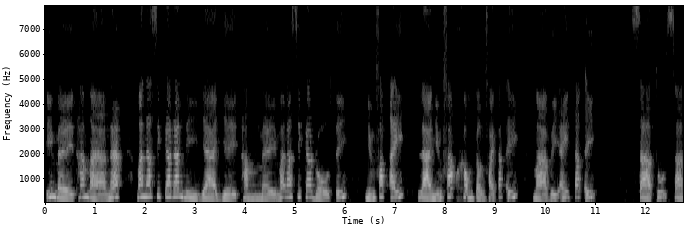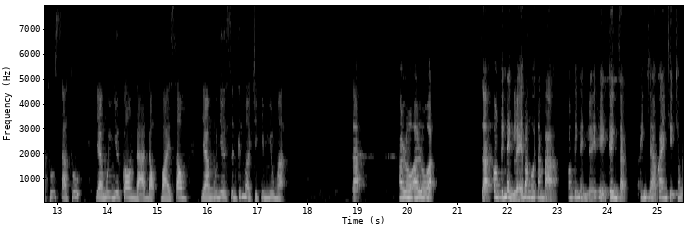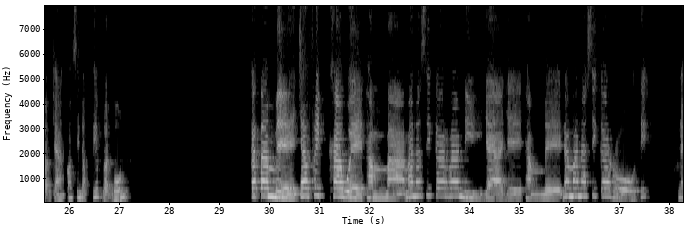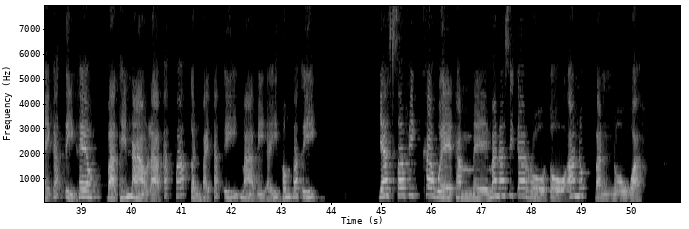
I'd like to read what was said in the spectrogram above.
ý mề thá mà nát manasikarani và về thầm mề manasikaro tí những pháp ấy là những pháp không cần phải tác ý, mà vị ấy tác ý sa thú sa thú sa thú và nguyên như con đã đọc bài xong Dạ Nguyên Như xin kính mời chị Kim Nhung ạ. Dạ. Alo alo ạ. Dạ con kính đảnh lễ ba ngôi tam bảo. Con kính đảnh lễ thể kinh dạ kính chào các anh chị trong đạo tràng. Con xin đọc tiếp đoạn 4. Katame Chafrikawe Thamma Manasikarani Già về thầm mề Namanasikaro ti này các tỷ kheo, và thế nào là các pháp cần phải tác ý mà vị ấy không tác ý? Yasafikawe thamme manasikaro to anupanno wa.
